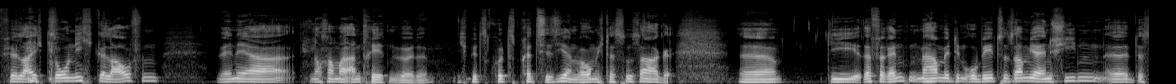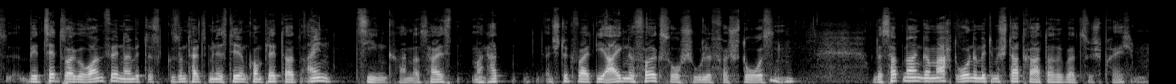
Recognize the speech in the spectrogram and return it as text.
vielleicht so nicht gelaufen, wenn er noch einmal antreten würde. Ich will es kurz präzisieren, warum ich das so sage. Äh, die Referenten haben mit dem OB zusammen ja entschieden, äh, das BZ soll geräumt werden, damit das Gesundheitsministerium komplett dort einziehen kann. Das heißt, man hat ein Stück weit die eigene Volkshochschule verstoßen. Mhm. Und das hat man gemacht, ohne mit dem Stadtrat darüber zu sprechen.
